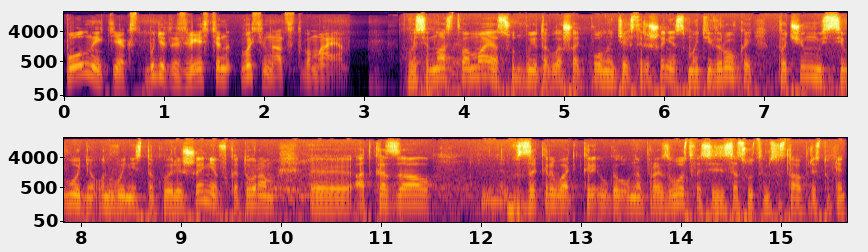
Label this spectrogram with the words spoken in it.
полный текст будет известен 18 мая. 18 мая суд будет оглашать полный текст решения с мотивировкой, почему сегодня он вынес такое решение, в котором э, отказал закрывать кр- уголовное производство в связи с отсутствием состава преступления.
